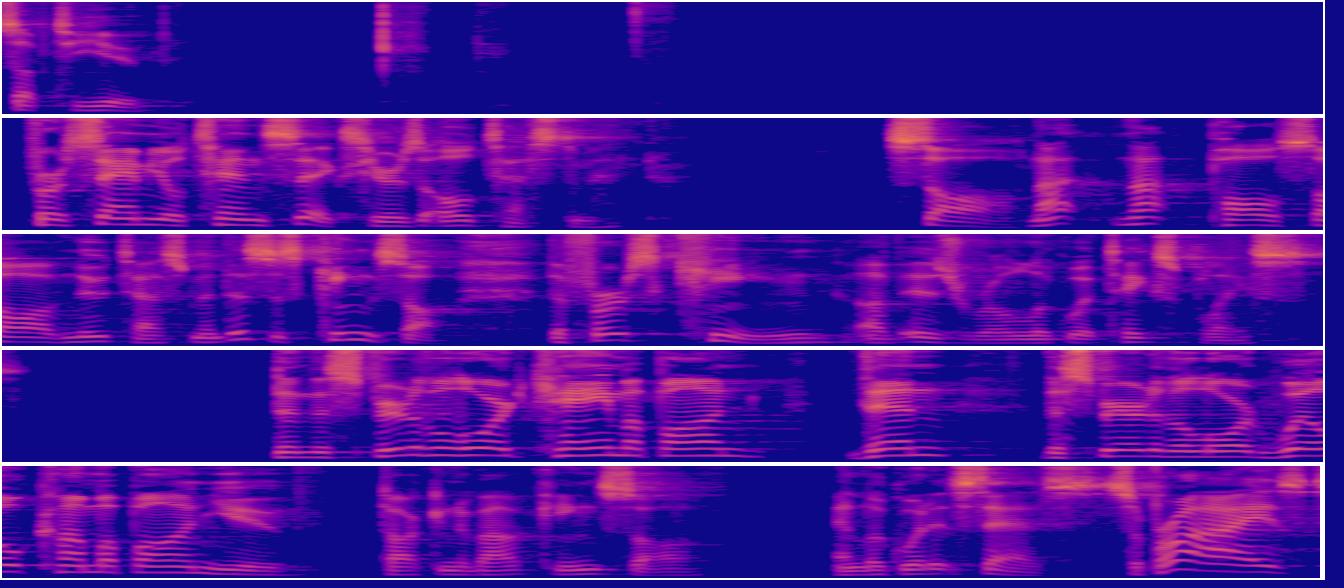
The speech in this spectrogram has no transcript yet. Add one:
it's up to you. 1 Samuel 10 6, here's the Old Testament. Saul, not, not Paul Saul of New Testament, this is King Saul, the first king of Israel. Look what takes place. Then the Spirit of the Lord came upon, then the Spirit of the Lord will come upon you. Talking about King Saul. And look what it says surprise,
